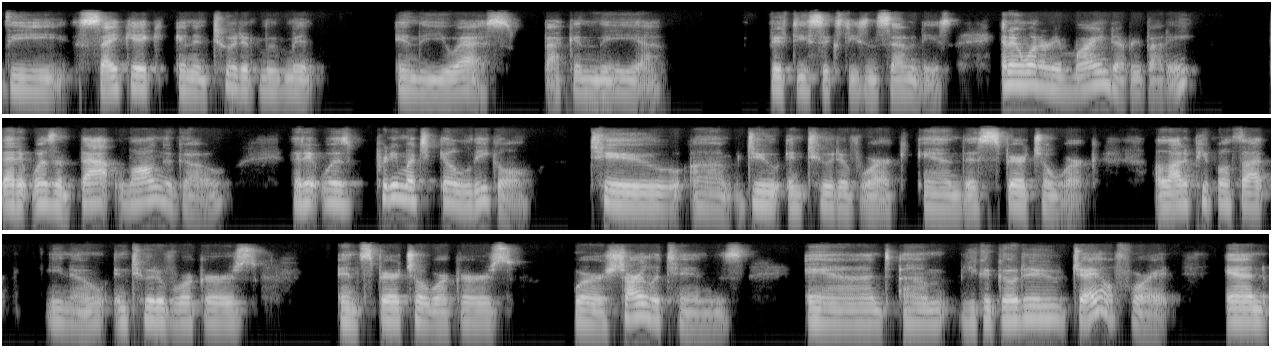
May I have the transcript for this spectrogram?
the psychic and intuitive movement in the US back in the uh, 50s, 60s, and 70s. And I want to remind everybody that it wasn't that long ago that it was pretty much illegal to um, do intuitive work and this spiritual work. A lot of people thought, you know, intuitive workers and spiritual workers were charlatans and um, you could go to jail for it. And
